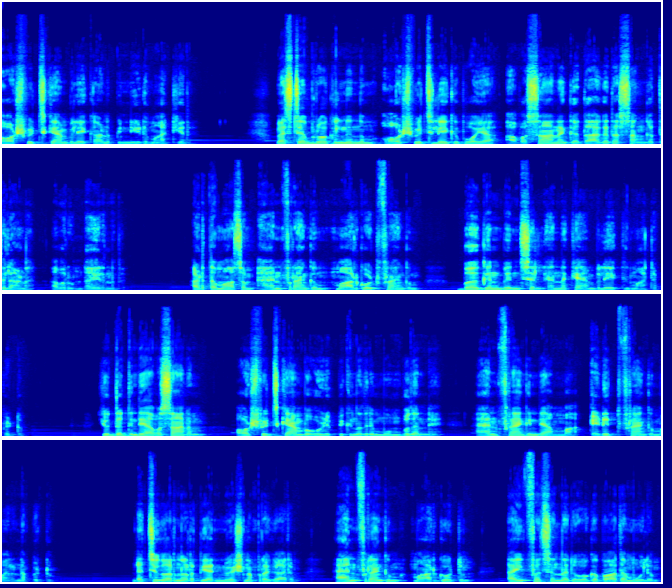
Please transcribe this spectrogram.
ഓഷ്വിറ്റ്സ് ക്യാമ്പിലേക്കാണ് പിന്നീട് മാറ്റിയത്. വെസ്റ്റർബ്രോക്കിൽ നിന്നും ഓഷ്വിറ്റ്സിലേക്ക് പോയ അവസാന ഗതാഗത സംഘത്തിലാണ് അവർ ഉണ്ടായിരുന്നത്. അടുത്ത മാസം ആൻ ഫ്രാങ്കും മാർഗോട്ട് ഫ്രാങ്കും ബർഗൻ ബെൻസൽ എന്ന ക്യാമ്പിലേക്ക് മാറ്റപ്പെട്ടു. യുദ്ധത്തിന്റെ അവസാനം ഔഷ്വിറ്റ്സ് ക്യാമ്പ് ഒഴിപ്പിക്കുന്നതിന് മുമ്പ് തന്നെ ആൻ ഫ്രാങ്കിന്റെ അമ്മ എഡിത്ത് ഫ്രാങ്ക് മരണപ്പെട്ടു. ഡച്ചുകാർ നടത്തിയ അന്വേഷണ പ്രകാരം ആൻ ഫ്രാങ്കും മാർഗോട്ടും ടൈഫസ് എന്ന രോഗബാധ മൂലം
